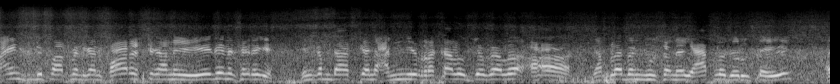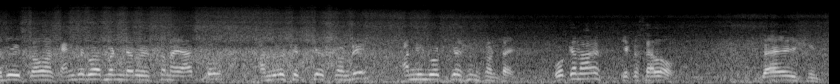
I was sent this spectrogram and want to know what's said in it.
మైన్స్ డిపార్ట్మెంట్ కానీ ఫారెస్ట్ కానీ ఏదైనా సరే ఇన్కమ్ ట్యాక్స్ కానీ అన్ని రకాల ఉద్యోగాలు ఆ ఎంప్లాయ్మెంట్ న్యూస్ అనే యాప్లో జరుగుతాయి. అది సెంట్రల్ గవర్నమెంట్ నిర్వహిస్తున్న యాప్ అందులో చెక్ చేసుకోండి. అన్ని నోటిఫికేషన్స్ ఉంటాయి. ఓకేనా? ఇక సెలవు. జై హింద్.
